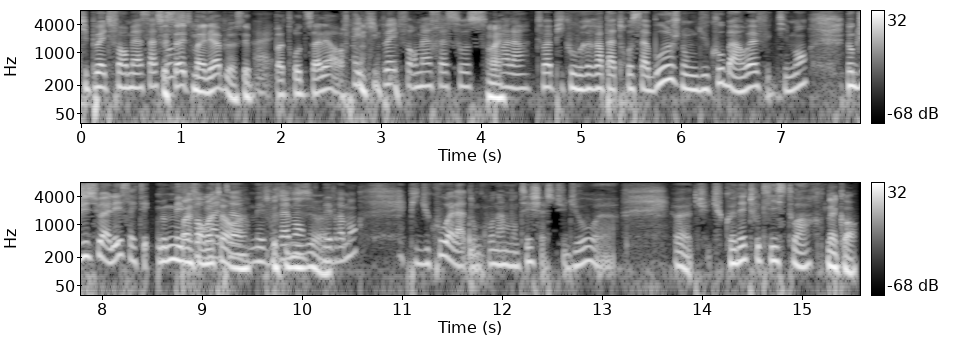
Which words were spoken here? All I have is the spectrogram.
qui peut être formée à sa C'est ça être malléable, c'est Ouais. pas trop de salaire. Et qui peut être formé à sa sauce. Ouais. Voilà, tu vois, puis qu'ouvrira pas trop sa bouche. Donc du coup, bah ouais, effectivement. Donc j'y suis allée, ça a été mes Ouais, formateurs, formateur, mais vraiment, disais, ouais. mais vraiment. Et puis du coup, voilà, donc on a monté chez Studio. euh, euh, tu, tu connais toute l'histoire. D'accord.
